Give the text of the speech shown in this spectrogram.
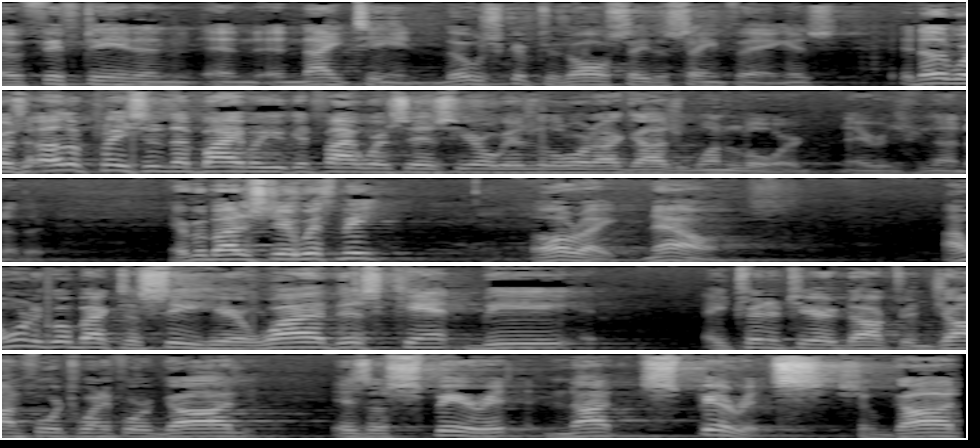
uh 15 and, and, and, 19, those scriptures all say the same thing. It's, in other words, other places in the Bible you can find where it says, Hear, O is the Lord our God is one Lord. There is none other. Everybody still with me? All right. Now, I want to go back to see here why this can't be a Trinitarian doctrine. John 4 24, God is a spirit, not spirits. So God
